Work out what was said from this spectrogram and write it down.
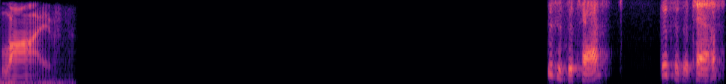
live. This is a test. This is a test.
